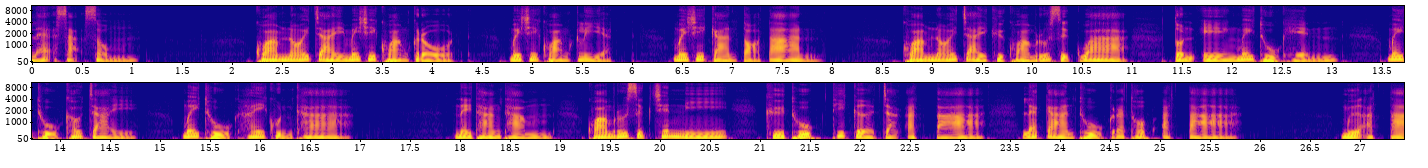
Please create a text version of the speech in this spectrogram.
และสะสม ความน้อยใจไม่ใช่ความโกรธ ไม่ใช่ความเกลียด ไม่ใช่การต่อต้าน ความน้อยใจคือความรู้สึกว่า ตนเองไม่ถูกเห็น ไม่ถูกเข้าใจ ไม่ถูกให้คุณค่า ในทางธรรม ความรู้สึกเช่นนี้ คือทุกข์ที่เกิดจากอัตตา และการถูกกระทบอัตตา เมื่ออัตตา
